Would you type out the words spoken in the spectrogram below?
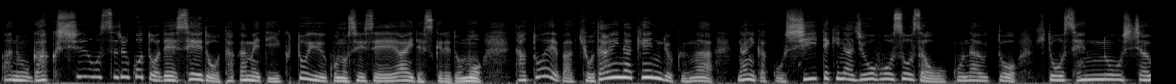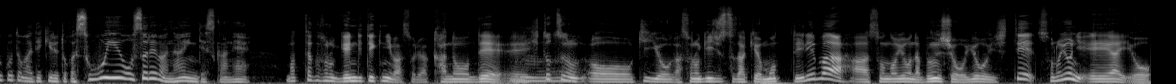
あの学習をすることで精度を高めていくというこの生成 AI ですけれども例えば巨大な権力が何かこう恣意的な情報操作を行うと人を洗脳しちゃうことができるとかそういう恐れはないんですかね？全くその原理的にはそれは可能で、えー、一つの企業がその技術だけを持っていればそのような文章を用意してそのように AI を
